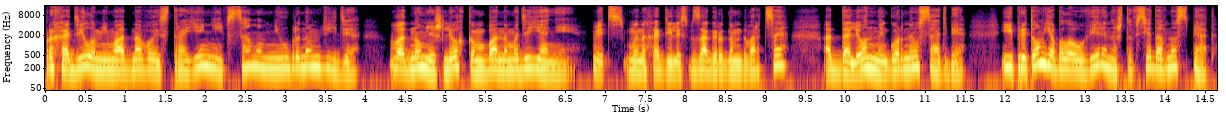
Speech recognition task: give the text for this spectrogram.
проходила мимо одного из строений в самом неубранном виде, в одном лишь легком банном одеянии, ведь мы находились в загородном дворце, отдаленной горной усадьбе, и притом я была уверена, что все давно спят.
